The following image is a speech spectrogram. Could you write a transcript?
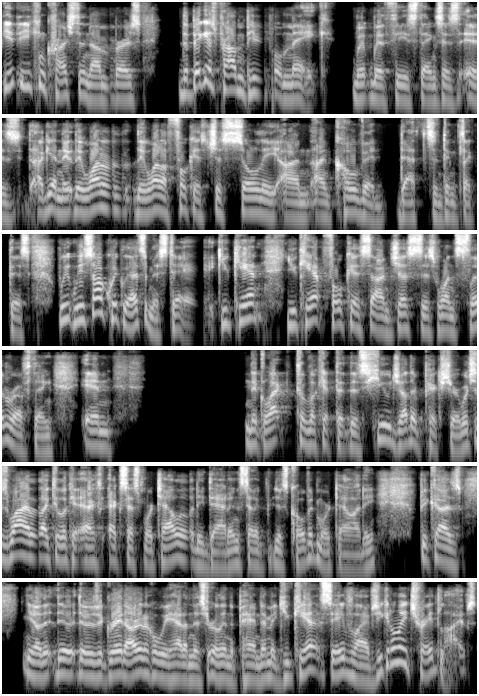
you, you can crunch the numbers. The biggest problem people make with, with these things is is again they, they want they want to focus just solely on on covid deaths and things like this. We we saw quickly that's a mistake. You can't you can't focus on just this one sliver of thing. And neglect to look at the, this huge other picture, which is why I like to look at ex- excess mortality data instead of just COVID mortality, because you know there, there was a great article we had on this early in the pandemic. You can't save lives; you can only trade lives.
